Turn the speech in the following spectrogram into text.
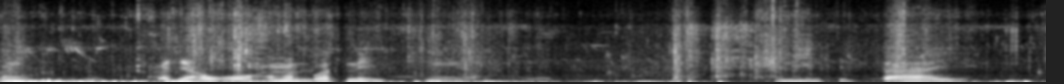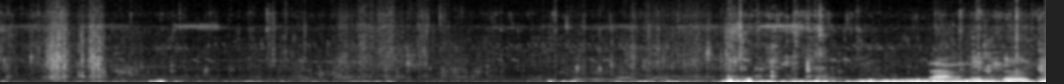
ต้องกระยาออกให้มันเบิดนี่นี่ติดตายดังในี่คือไ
